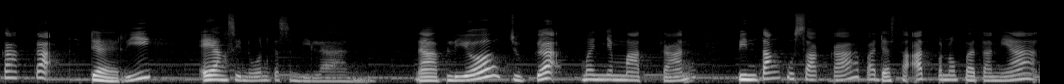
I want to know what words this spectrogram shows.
kakak dari Eyang Sinuwun ke-9. Nah, beliau juga menyematkan bintang pusaka pada saat penobatannya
